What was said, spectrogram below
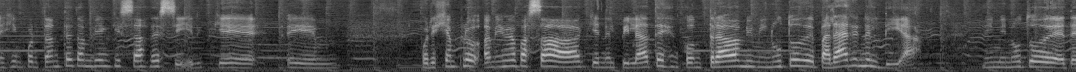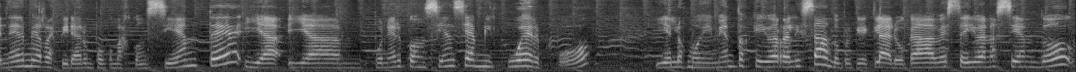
es importante también quizás decir que eh, por ejemplo, a mí me pasaba que en el Pilates encontraba mi minuto de parar en el día, mi minuto de detenerme a respirar un poco más consciente y a, poner conciencia en mi cuerpo y en los movimientos que iba realizando, porque claro, cada vez se iban haciendo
